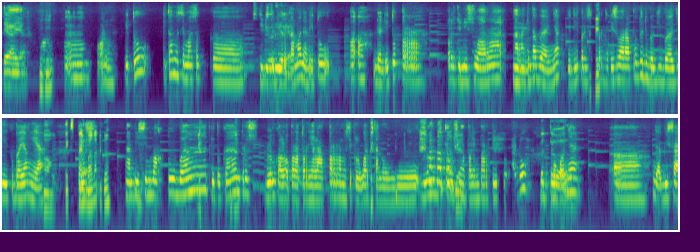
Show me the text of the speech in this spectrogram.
Ya ya. Mhm. Mm-mm, pon itu kita mesti masuk ke Studio, studio dulu ya. rekaman dan itu ah ah, dan itu per per jenis suara karena Hmm. kita banyak jadi per, Oke. per jenis suara pun tuh dibagi-bagi kebayang ya Oh, Terus- banget itu. Ngabisin waktu banget gitu kan terus belum kalau operatornya lapar mesti keluar kita nunggu belum kita mesti Iya. ngapalin partitur aduh Betul. pokoknya eh, nggak bisa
